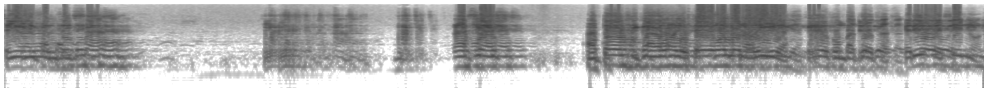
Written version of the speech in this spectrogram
señora alcaldesa, gracias a todos y cada uno de ustedes. Muy buenos días, queridos compatriotas, queridos vecinos.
